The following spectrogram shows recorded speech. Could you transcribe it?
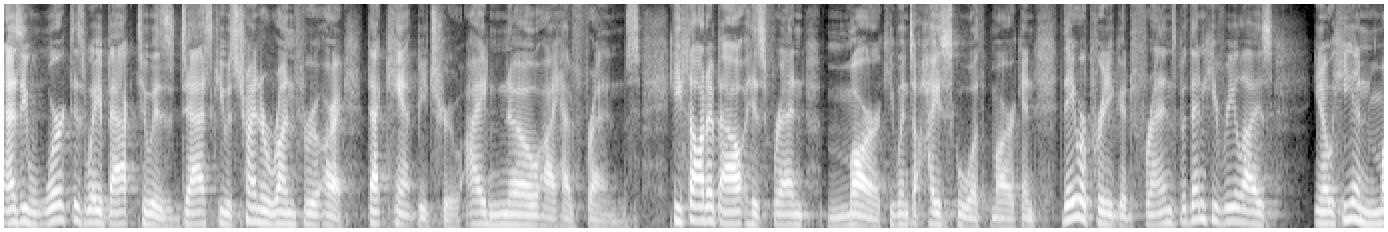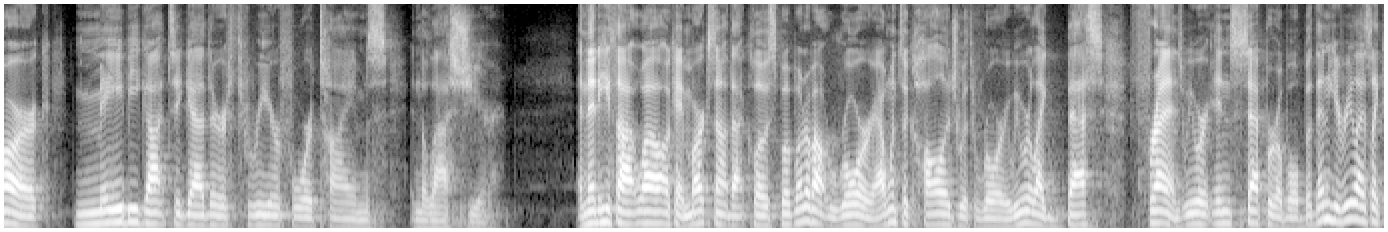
As he worked his way back to his desk, he was trying to run through, all right, that can't be true. I know I have friends. He thought about his friend Mark. He went to high school with Mark, and they were pretty good friends, but then he realized, you know, he and Mark maybe got together three or four times in the last year. And then he thought, well, okay, Mark's not that close, but what about Rory? I went to college with Rory. We were like best friends. We were inseparable. But then he realized like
